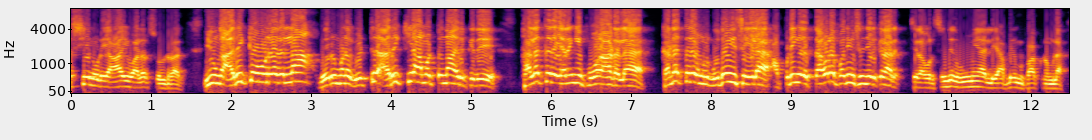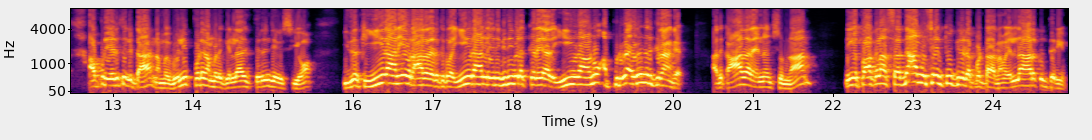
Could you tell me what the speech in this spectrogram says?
ரஷ்யனுடைய ஆய்வாளர் சொல்றார். இவங்க அறிக்கை விடுறதெல்லாம் வெறுமன வெற்று அறிக்கையா மட்டும்தான் இருக்குது. களத்துல இறங்கி போராடல கடத்துல உங்களுக்கு உதவி செய்யல அப்படிங்கிற தகவலை பதிவு செஞ்சிருக்கிறாரு. சரி அவர் செஞ்சது உண்மையா இல்லையா அப்படின்னு நம்ம பார்க்கணும்ல. அப்படி எடுத்துக்கிட்டா நம்ம வெளிப்பட நம்மளுக்கு எல்லாருக்கும் தெரிஞ்ச விஷயம் இதற்கு ஈரானே ஒரு ஆதாரம் எடுத்துக்கலாம். ஈரான்ல இது விதிவிலக்கு கிடையாது. ஈரானும் அப்படிதான் இருந்திருக்கிறாங்க. அதுக்கு ஆதாரம் என்னன்னு சொன்னா நீங்க பார்க்கலாம் சதாம் ஹுசேன் தூக்கிலிடப்பட்டார். நம்ம எல்லாருக்கும் தெரியும்.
